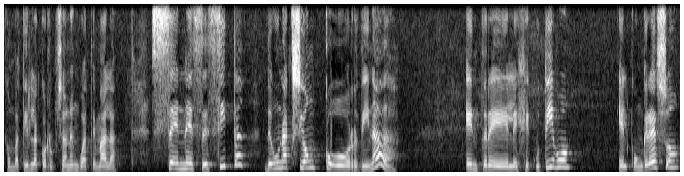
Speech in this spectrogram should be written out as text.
combatir la corrupción en Guatemala, se necesita de una acción coordinada entre el Ejecutivo, el Congreso,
